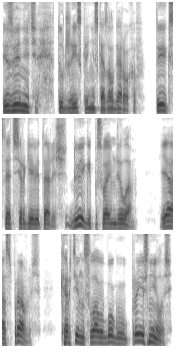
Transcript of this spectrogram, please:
«Извините», — тут же искренне сказал Горохов. «Ты, кстати, Сергей Витальевич, двигай по своим делам. Я справлюсь. Картина, слава богу, прояснилась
